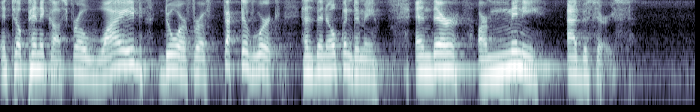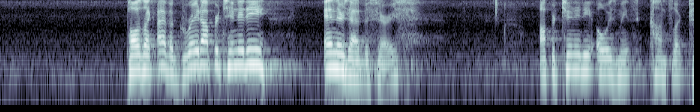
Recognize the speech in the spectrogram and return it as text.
until Pentecost, for a wide door for effective work has been opened to me, and there are many adversaries. Paul's like, I have a great opportunity, and there's adversaries. Opportunity always meets conflict.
